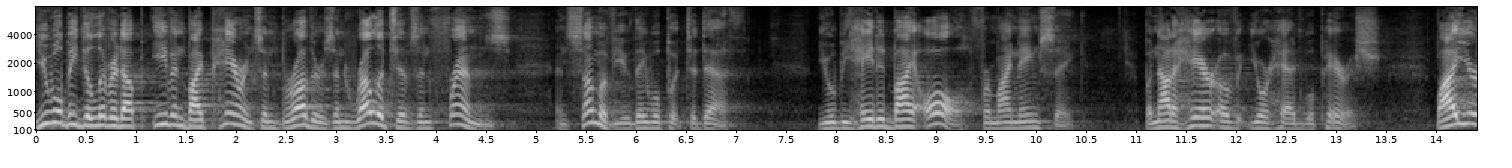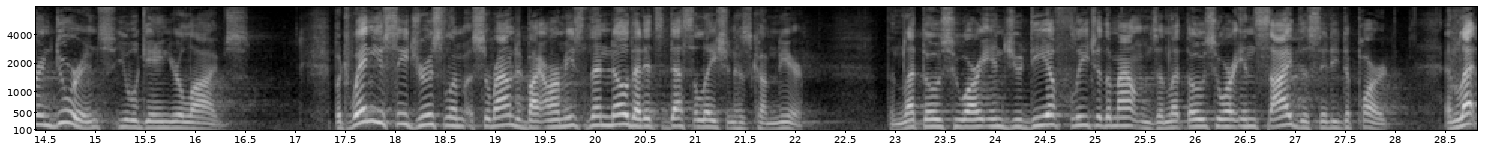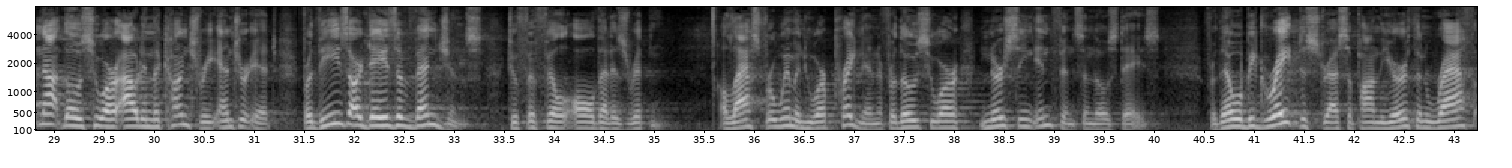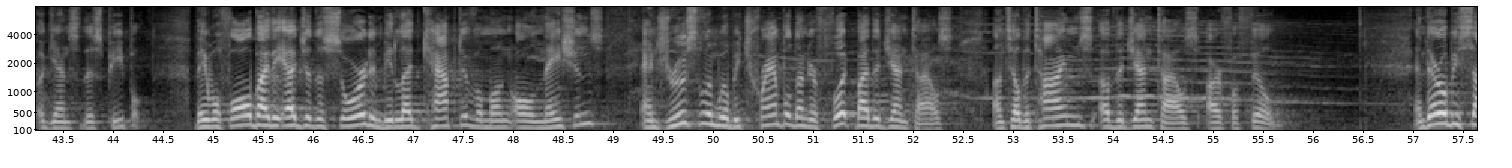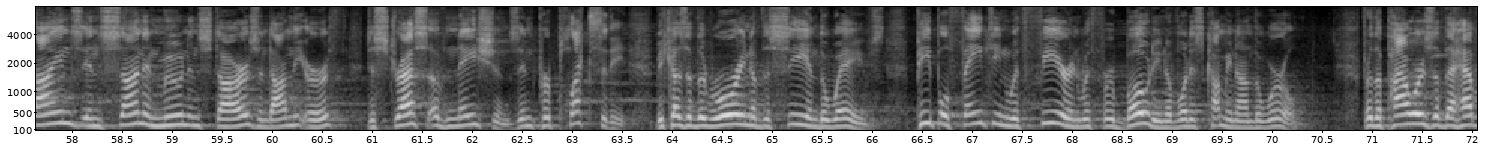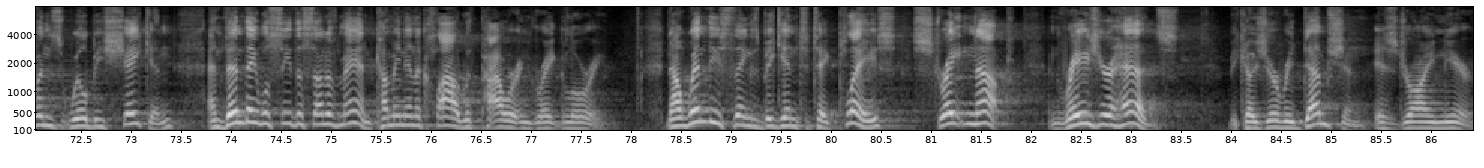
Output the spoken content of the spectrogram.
You will be delivered up even by parents and brothers and relatives and friends, and some of you they will put to death. You will be hated by all for my name's sake, but not a hair of your head will perish. By your endurance, you will gain your lives. But when you see Jerusalem surrounded by armies, then know that its desolation has come near. Then let those who are in Judea flee to the mountains, and let those who are inside the city depart. And let not those who are out in the country enter it, for these are days of vengeance to fulfill all that is written. Alas for women who are pregnant and for those who are nursing infants in those days. For there will be great distress upon the earth and wrath against this people. They will fall by the edge of the sword and be led captive among all nations, and Jerusalem will be trampled underfoot by the Gentiles until the times of the Gentiles are fulfilled. And there will be signs in sun and moon and stars, and on the earth, distress of nations, in perplexity because of the roaring of the sea and the waves, people fainting with fear and with foreboding of what is coming on the world. For the powers of the heavens will be shaken, and then they will see the Son of Man coming in a cloud with power and great glory. Now, when these things begin to take place, straighten up and raise your heads, because your redemption is drawing near.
